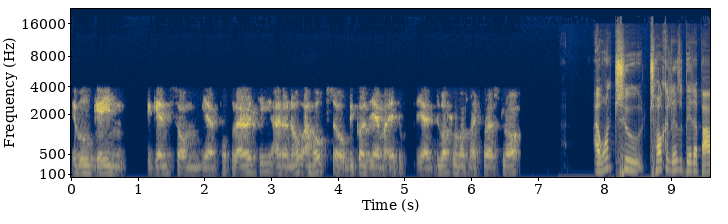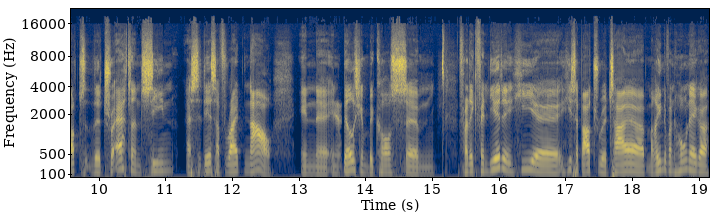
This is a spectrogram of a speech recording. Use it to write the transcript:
it will gain again some yeah popularity. I don't know. I hope so because yeah, my, it, yeah, duathlon was my first love. I want to talk a little bit about the triathlon scene as it is of right now in uh, in Belgium because um, Frederik van Lierde he uh, he's about to retire. Marino Vanhoenacker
